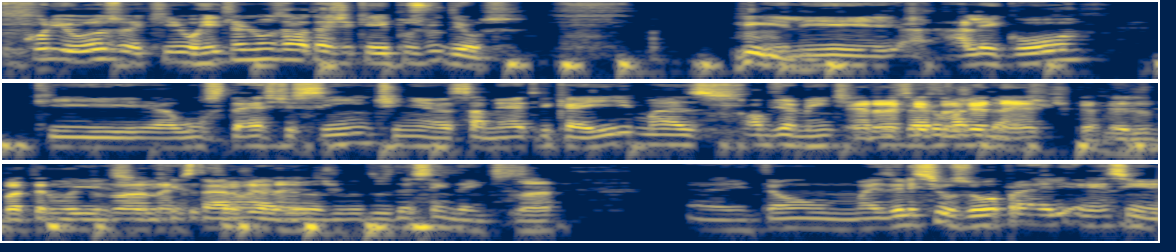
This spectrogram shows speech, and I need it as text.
O curioso é que o Hitler não usava teste de QI pros judeus. Ele alegou que alguns testes sim tinha essa métrica aí, mas obviamente Era questão validade. genética. Eles bateram muito Isso, na, questão questão é, do- genética. do- dos descendentes. Né? É, então, mas ele se usou para ele, é assim,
